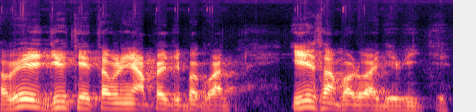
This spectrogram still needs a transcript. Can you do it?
હવે જે ચેતવણી આપે છે ભગવાન, એ સાંભળવા જેવી છે.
